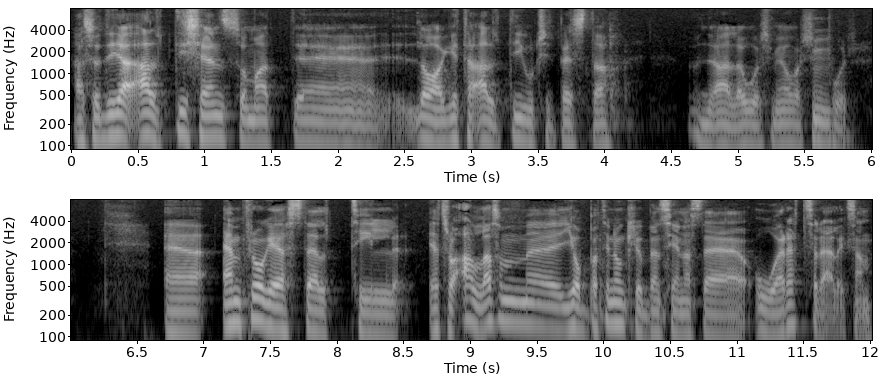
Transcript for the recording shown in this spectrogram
alltså det har alltid känts som att eh, laget har alltid gjort sitt bästa under alla år som jag har varit mm. supporter. Mm. Uh, en fråga jag ställt till, jag tror alla som uh, jobbat inom klubben senaste året sådär liksom.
